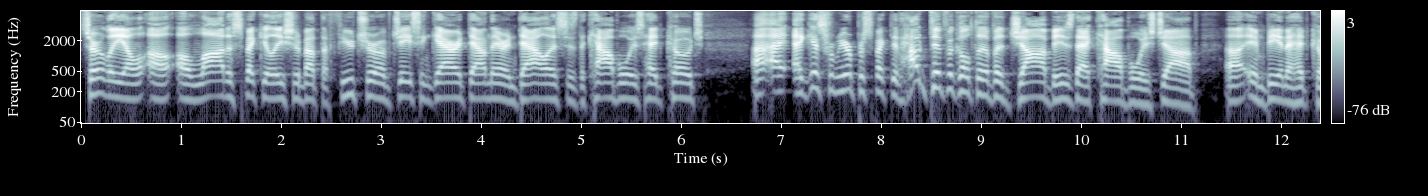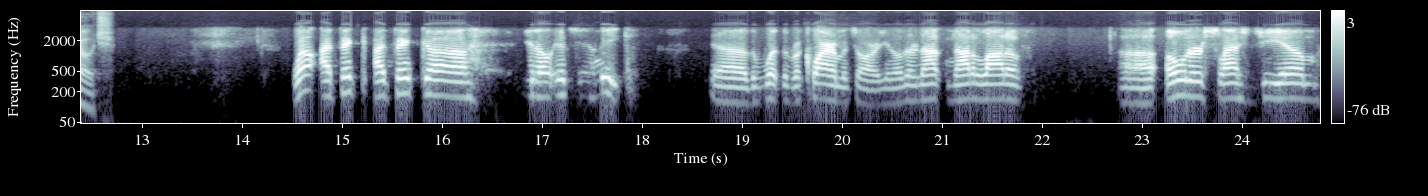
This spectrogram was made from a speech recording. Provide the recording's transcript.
Certainly, a, a, a lot of speculation about the future of Jason Garrett down there in Dallas as the Cowboys head coach. I, I guess from your perspective, how difficult of a job is that Cowboys job uh, in being a head coach? Well, I think I think. Uh you know, it's unique. Uh, the, what the requirements are. You know, there are not not a lot of uh, owner slash GM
